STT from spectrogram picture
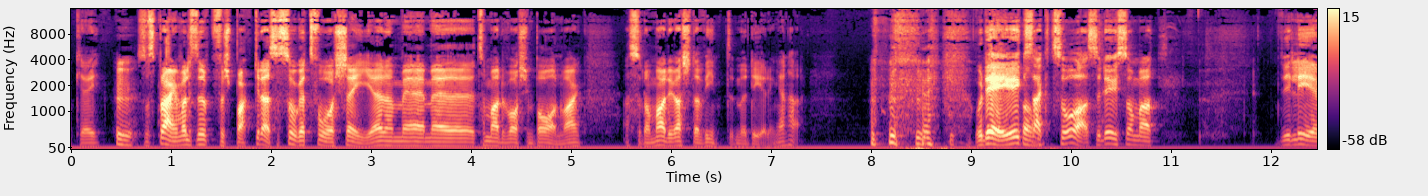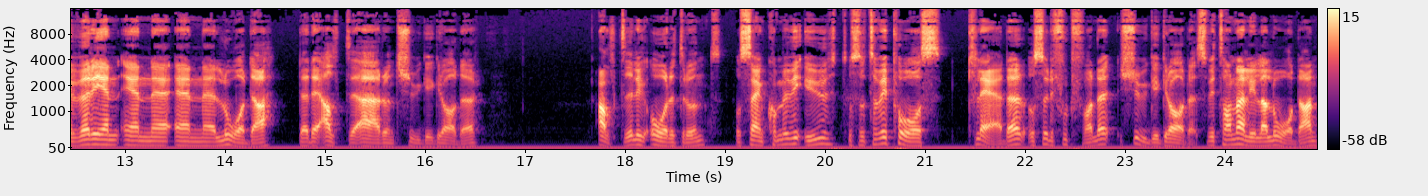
Okej. Okay. Mm. Så sprang jag lite uppförsbacke där så såg jag två tjejer med, med, som hade varsin barnvagn. Alltså de hade ju värsta vintermuderingen här. och det är ju exakt så alltså. Det är ju som att vi lever i en, en, en låda där det alltid är runt 20 grader. Alltid året runt. Och sen kommer vi ut och så tar vi på oss kläder och så är det fortfarande 20 grader. Så vi tar den här lilla lådan.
